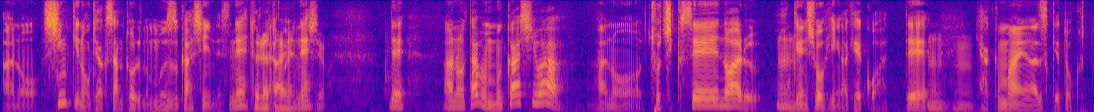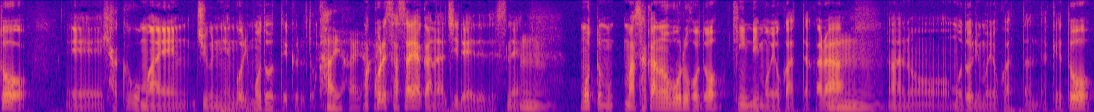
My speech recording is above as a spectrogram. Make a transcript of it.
あの新規のお客さん取るの難しいんですね。それは大変ですよ。であの多分昔はあの貯蓄性のある保険商品が結構あって、うんうん100万円預けとくと、えー105万円12年後に戻ってくるとか、はいはいはい。まあ、これささやかな事例でですね、うん。もっとも、まあ、遡るほど金利も良かったから、うん。あの戻りも良かったんだけど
